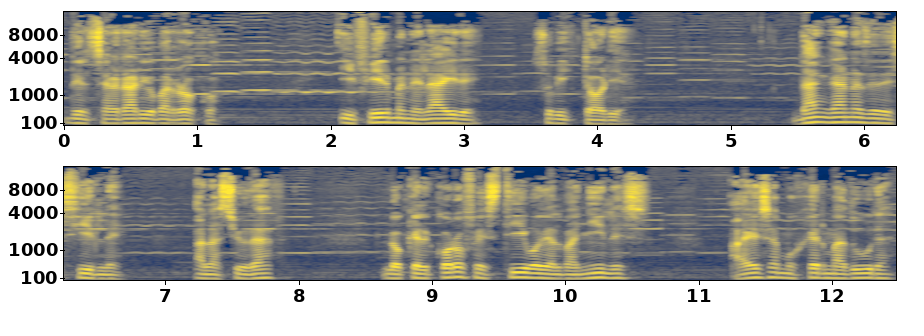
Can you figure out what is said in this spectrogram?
del sagrario barroco y firma en el aire su victoria. Dan ganas de decirle a la ciudad lo que el coro festivo de albañiles a esa mujer madura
